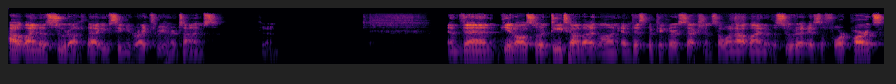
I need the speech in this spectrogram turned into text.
Outline of the surah that you've seen me write 300 times. Okay. And then give also a detailed outline of this particular section. So one outline of the surah is the four parts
